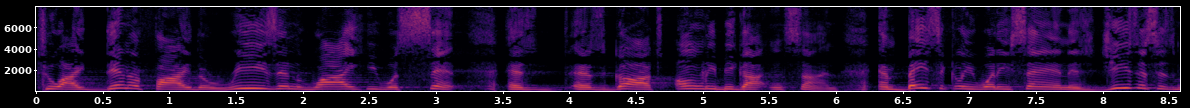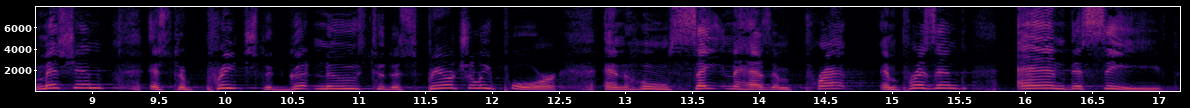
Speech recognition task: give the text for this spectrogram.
to identify the reason why he was sent as, as God's only begotten son. And basically, what he's saying is Jesus' mission is to preach the good news to the spiritually poor and whom Satan has impre- imprisoned and deceived,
